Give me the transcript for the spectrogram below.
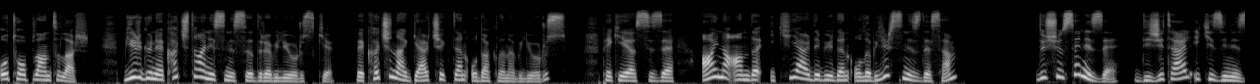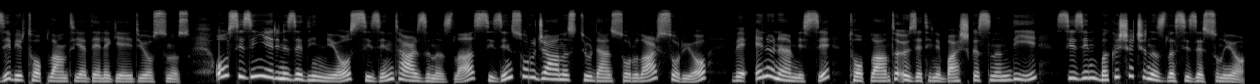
o toplantılar. Bir güne kaç tanesini sığdırabiliyoruz ki? Ve kaçına gerçekten odaklanabiliyoruz? Peki ya size aynı anda iki yerde birden olabilirsiniz desem? Düşünsenize, dijital ikizinizi bir toplantıya delege ediyorsunuz. O sizin yerinize dinliyor, sizin tarzınızla, sizin soracağınız türden sorular soruyor ve en önemlisi toplantı özetini başkasının değil, sizin bakış açınızla size sunuyor.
